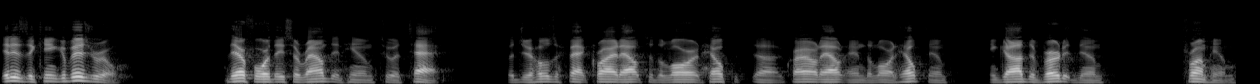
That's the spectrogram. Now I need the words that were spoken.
It is the king of Israel. Therefore they surrounded him to attack. But Jehoshaphat cried out to the Lord, help, uh, cried out, and the Lord helped him, and God diverted them from him.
